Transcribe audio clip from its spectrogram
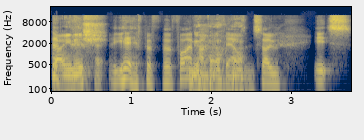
Danish. yeah, for, for 500,000. so it's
